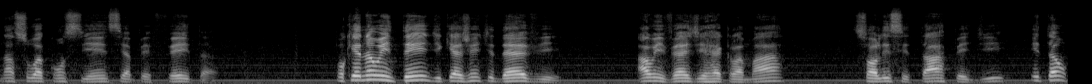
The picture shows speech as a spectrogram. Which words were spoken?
na sua consciência perfeita. Porque não entende que a gente deve, ao invés de reclamar, solicitar, pedir. Então,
